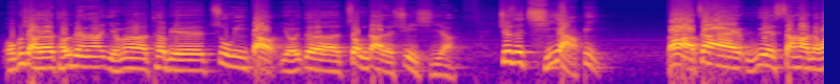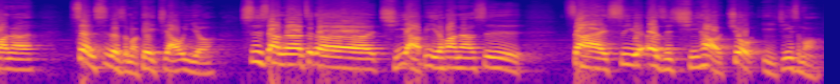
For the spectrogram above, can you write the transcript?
我不晓得投资朋友呢有没有特别注意到有一个重大的讯息啊，就是奇亚币啊，在五月三号的话呢，正式的什么可以交易哦。事实上呢，这个奇亚币的话呢，是在四月二十七号就已经什么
